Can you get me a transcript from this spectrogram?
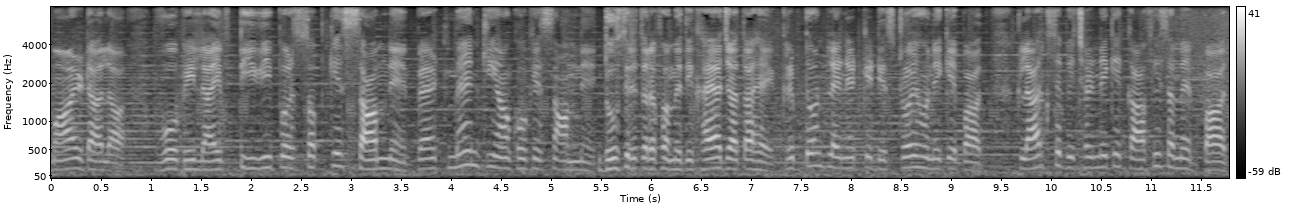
मार डाला। वो भी लाइव टीवी पर सबके सामने बैटमैन की आँखों के सामने। दूसरी तरफ़ हमें दिखाया जाता है क्रिप्टोन प्लेनेट के डिस्ट्रॉय होने के बाद क्लार्क से बिछड़ने के काफ़ी समय बाद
